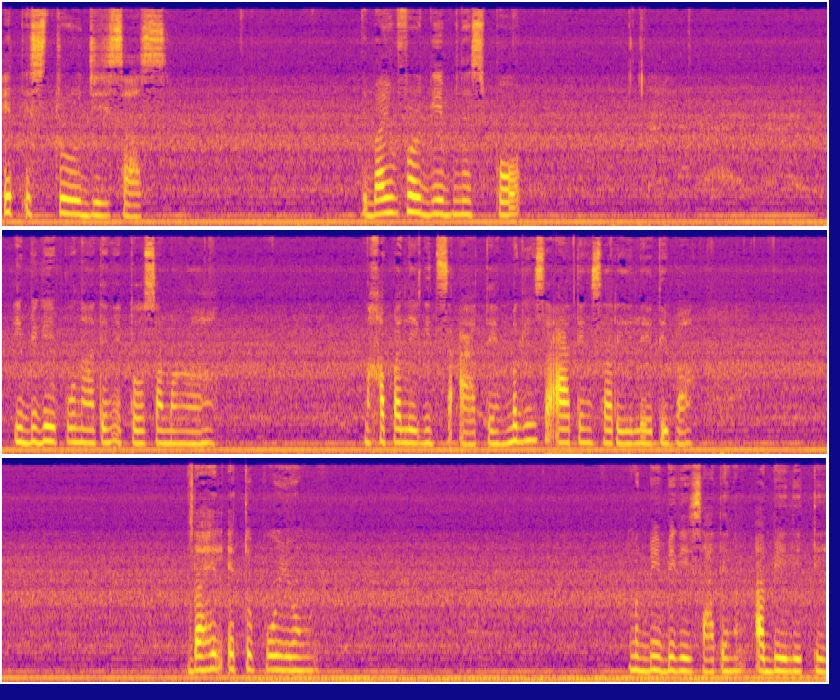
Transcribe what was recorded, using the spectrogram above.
It is true Jesus. 'Di ba yung forgiveness po? Ibigay po natin ito sa mga nakapaligid sa atin, maging sa ating sarili, 'di ba? Dahil ito po yung magbibigay sa atin ng ability.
